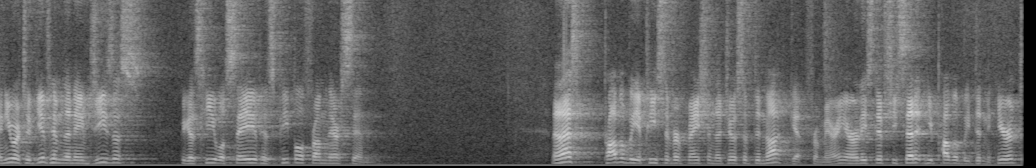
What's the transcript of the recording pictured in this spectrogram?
and you are to give him the name Jesus, because he will save his people from their sin. Now, that's probably a piece of information that Joseph did not get from Mary, or at least if she said it, he probably didn't hear it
